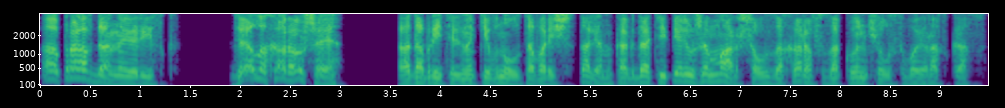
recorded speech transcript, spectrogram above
«Оправданный риск. Дело хорошее», — одобрительно кивнул товарищ Сталин, когда теперь уже маршал Захаров закончил свой рассказ.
